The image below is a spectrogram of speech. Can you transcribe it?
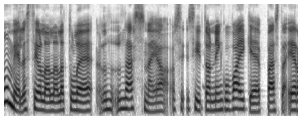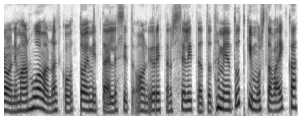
mun mielestä se jollain lailla tulee läsnä ja siitä on niin kuin vaikea päästä eroon. Niin mä oon huomannut, että kun toimittajille sit on yrittänyt selittää tuota meidän tutkimusta vaikka,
